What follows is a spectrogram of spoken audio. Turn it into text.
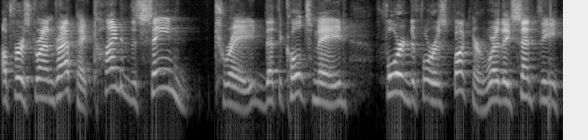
a first round draft pick. Kind of the same trade that the Colts made for DeForest Buckner, where they sent the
